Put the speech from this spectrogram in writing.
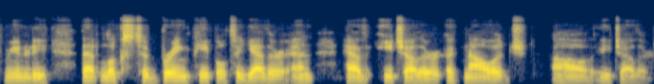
community that looks to bring people together and have each other acknowledge uh, each other.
